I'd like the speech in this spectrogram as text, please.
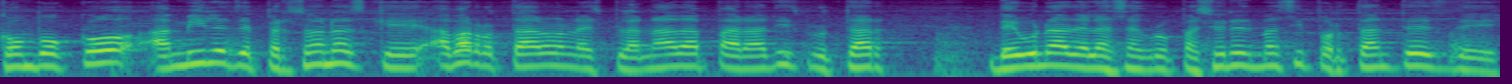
convocó a miles de personas que abarrotaron la explanada para disfrutar de una de las agrupaciones más importantes de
